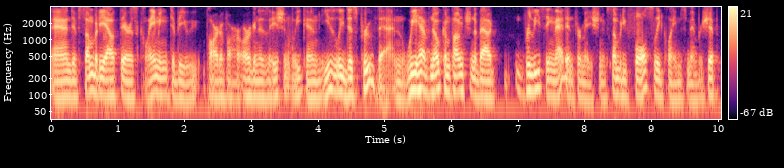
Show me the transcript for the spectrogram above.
And if somebody out there is claiming to be part of our organization, we can easily disprove that. And we have no compunction about releasing that information. If somebody falsely claims membership,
